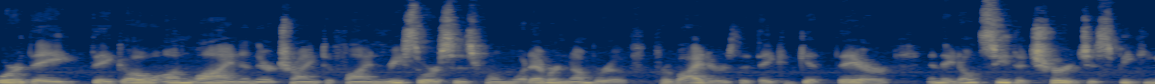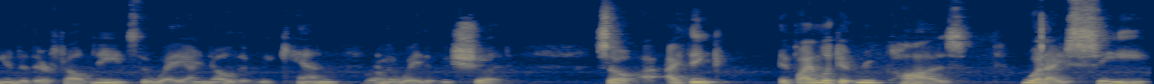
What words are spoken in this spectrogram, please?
Or they, they go online and they're trying to find resources from whatever number of providers that they could get there, and they don't see the church as speaking into their felt needs the way I know that we can right. and the way that we should. So I think if I look at root cause, what I see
